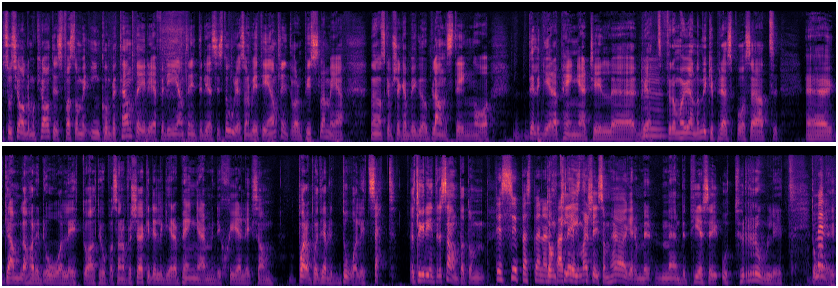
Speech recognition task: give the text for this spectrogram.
socialdemokratiskt, fast de är inkompetenta i det, för det är egentligen inte deras historia, så de vet egentligen inte vad de pysslar med när de ska försöka bygga upp landsting och delegera pengar till, eh, du mm. vet, för de har ju ändå mycket press på sig att eh, gamla har det dåligt och alltihopa, så de försöker delegera pengar, men det sker liksom bara på ett jävligt dåligt sätt. Jag tycker det är intressant att de, det är superspännande de faktiskt. claimar sig som höger men beter sig otroligt dålig, men,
